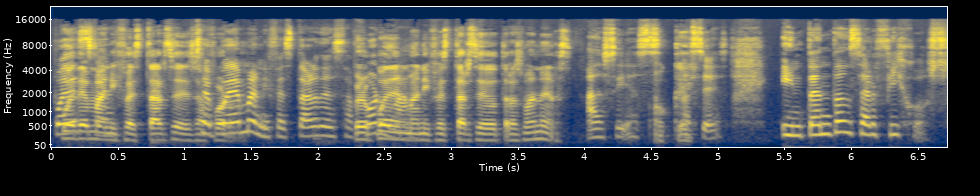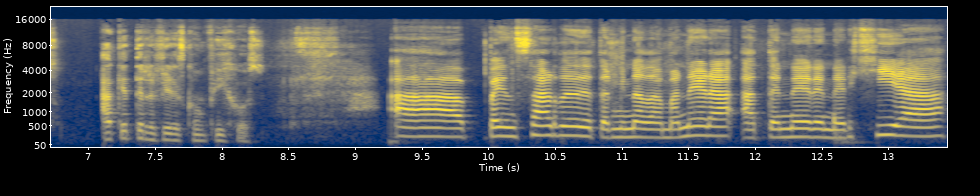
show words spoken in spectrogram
puede, Puede ser. manifestarse de esa Se forma. puede manifestar de esa Pero forma. pueden manifestarse de otras maneras. Así es, así es. Intentan ser fijos, ¿A qué te refieres con fijos? A pensar de determinada manera, a tener energía,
